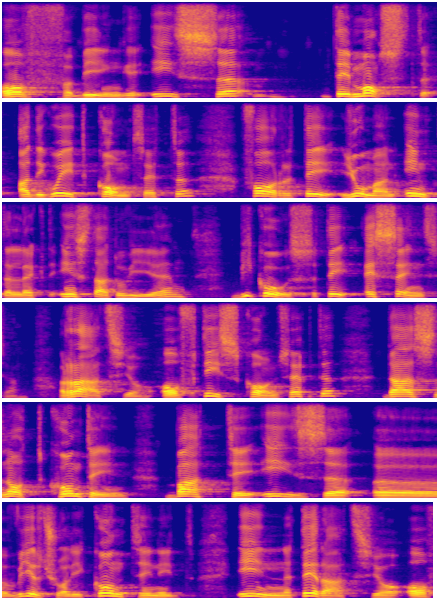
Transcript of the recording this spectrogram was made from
of being is the most adequate concept for the human intellect in statu vie because the essential ratio of this concept does not contain but is uh, uh, virtually contained in the ratio of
